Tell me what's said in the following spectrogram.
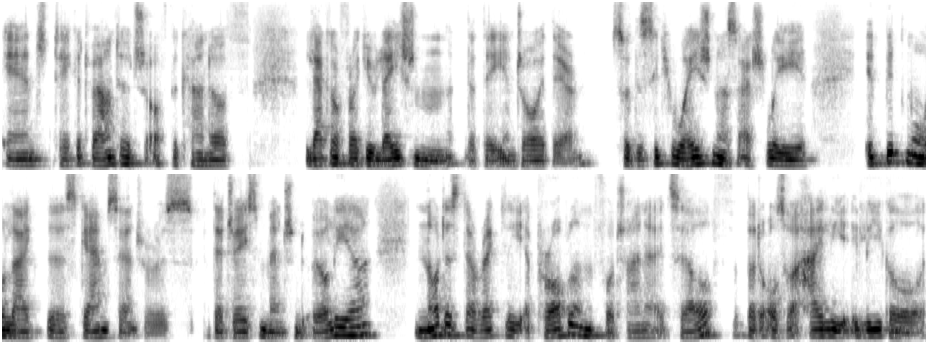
and take advantage of the kind of lack of regulation that they enjoy there. So the situation is actually a bit more like the scam centers that Jason mentioned earlier, not as directly a problem for China itself, but also a highly illegal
